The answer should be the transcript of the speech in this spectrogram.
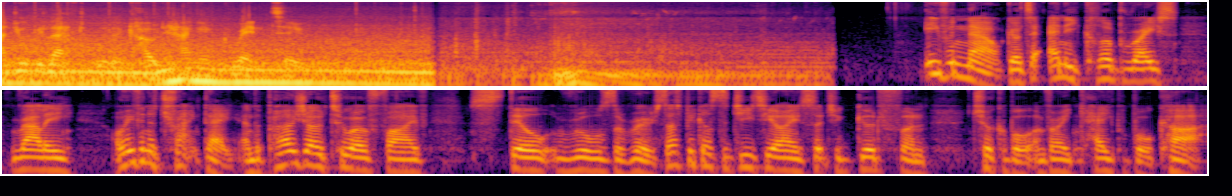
and you'll be left with a coat hanger grin too. Even now, go to any club race, rally, or even a track day, and the Peugeot 205 still rules the roost. That's because the GTI is such a good, fun, chuckable, and very capable car.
